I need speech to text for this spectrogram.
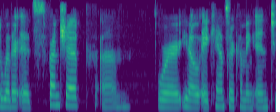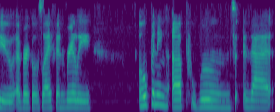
Whether it's friendship, um, or you know, a Cancer coming into a Virgo's life and really opening up wounds that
